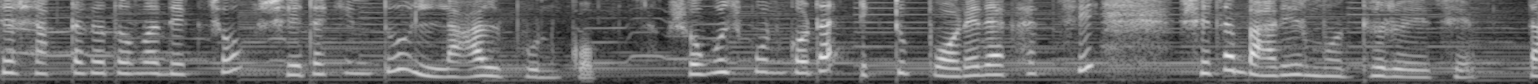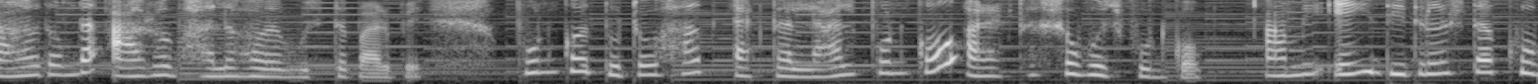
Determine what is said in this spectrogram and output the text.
যে শাকটাকে তোমরা দেখছ, সেটা কিন্তু লাল পুনকো। সবুজ পুনকোটা একটু পরে দেখাচ্ছি, সেটা বাড়ির মধ্যে রয়েছে। তাহলে তোমরা আরও ভালোভাবে বুঝতে পারবে। পুনকো দুটো ভাগ, একটা লাল পুনকো আর একটা সবুজ পুনকো। আমি এই ডিটেলসটা খুব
